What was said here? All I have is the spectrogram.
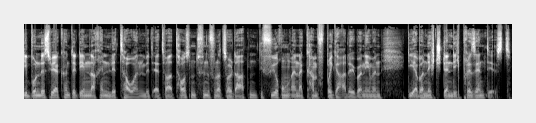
Die Bundeswehr könnte demnach in Litauen mit etwa 1500 Soldaten die Führung einer Kampfbrigade übernehmen, die aber nicht ständig präsent ist.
